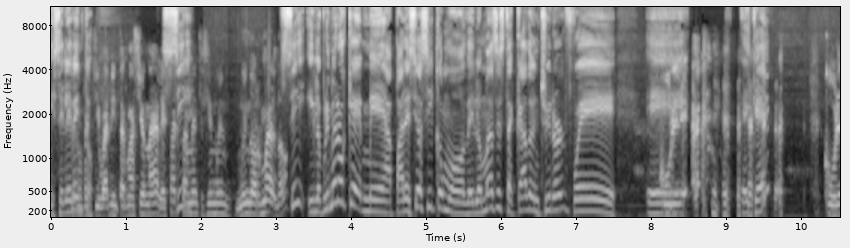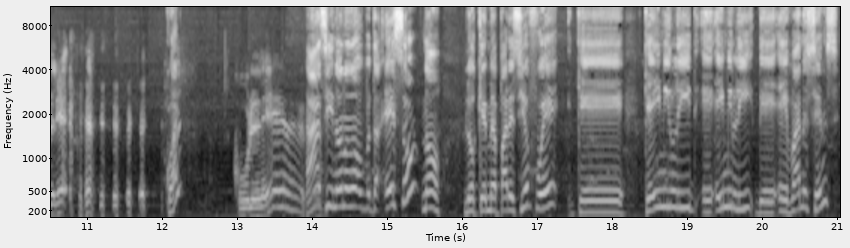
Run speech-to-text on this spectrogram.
Es un evento. festival internacional, exactamente, sí, muy, muy normal, ¿no? Sí, y lo primero que me apareció así como de lo más destacado en Twitter fue... eh. ¿eh, ¿Qué? Culé. ¿Cuál? Culé. Ah, sí, no, no, no. Eso, no. Lo que me apareció fue que, que Amy, Lee, eh, Amy Lee de Evanescence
